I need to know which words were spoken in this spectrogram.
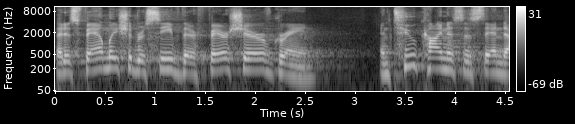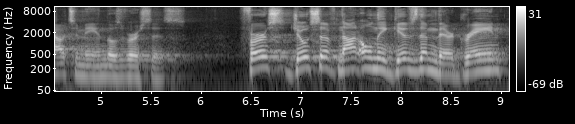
that his family should receive their fair share of grain. And two kindnesses stand out to me in those verses. First, Joseph not only gives them their grain,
